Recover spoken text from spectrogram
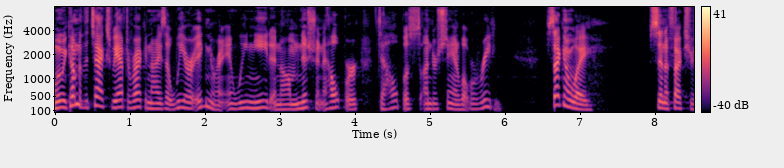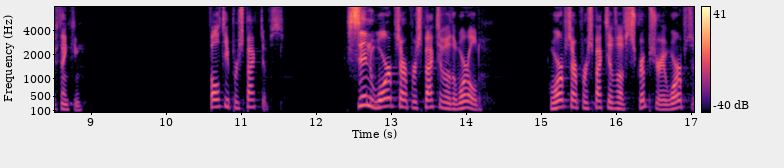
When we come to the text, we have to recognize that we are ignorant and we need an omniscient helper to help us understand what we're reading. Second way sin affects your thinking faulty perspectives. Sin warps our perspective of the world, it warps our perspective of Scripture, it warps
